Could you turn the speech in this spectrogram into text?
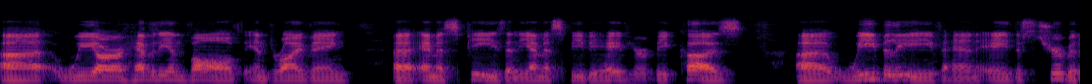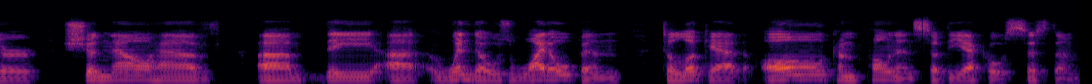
Uh, we are heavily involved in driving uh, MSPs and the MSP behavior because uh, we believe and a distributor should now have um, the uh, windows wide open to look at all components of the ecosystem,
